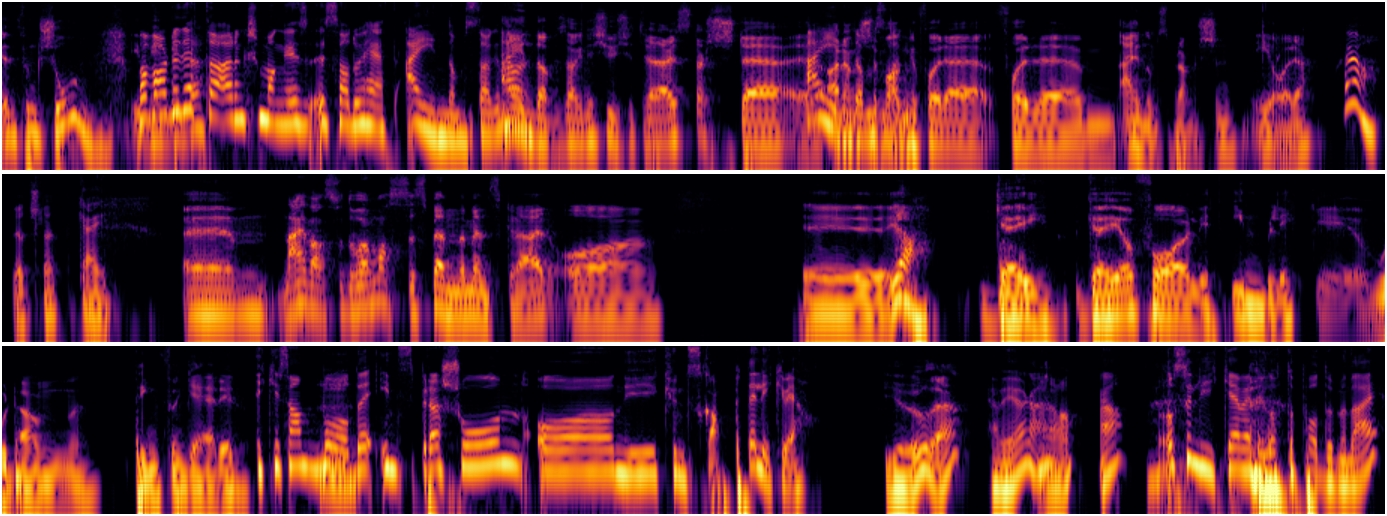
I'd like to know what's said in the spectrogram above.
en funksjon. Hva var det dette arrangementet sa du het? Eiendomsdagen? Eiendomsdagen i 2023 det er det største eh, arrangementet for, for eh, eiendomsbransjen i året. Ja, Rett og slett. gøy. Um, nei da, så det var masse spennende mennesker der, og uh, ja, gøy. Gøy å få litt innblikk i hvordan ting fungerer. Ikke sant? Mm. Både inspirasjon og ny kunnskap. Det liker vi. Gjør jo det. Ja, vi gjør det. Ja. Ja. Og så liker jeg veldig godt å podde med deg.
